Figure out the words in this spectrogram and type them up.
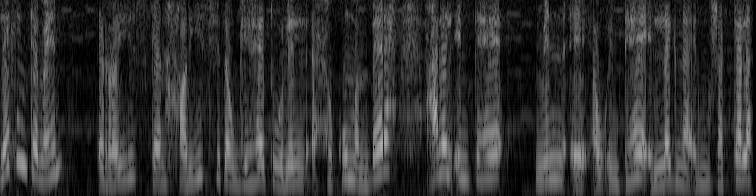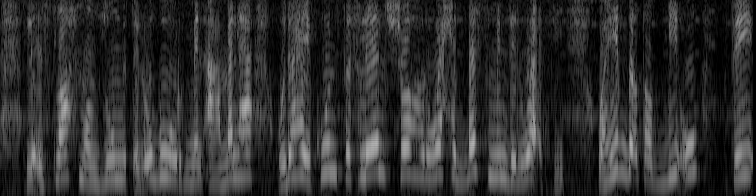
لكن كمان الرئيس كان حريص في توجيهاته للحكومة امبارح على الانتهاء من أو انتهاء اللجنة المشكلة لإصلاح منظومة الأجور من أعمالها وده هيكون في خلال شهر واحد بس من دلوقتي وهيبدأ تطبيقه في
